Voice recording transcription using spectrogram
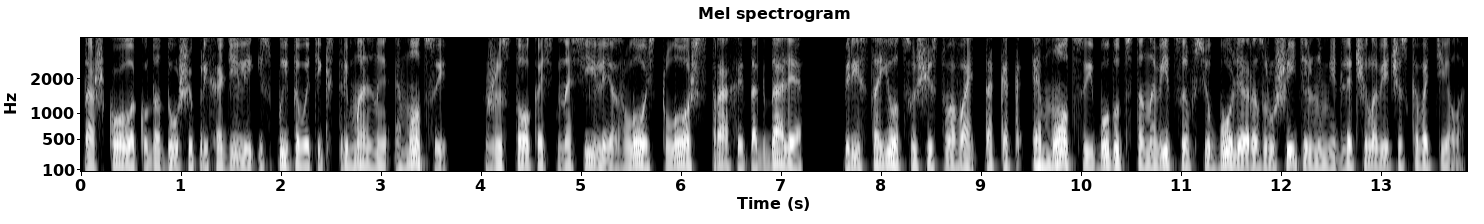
Та школа, куда души приходили испытывать экстремальные эмоции, жестокость, насилие, злость, ложь, страх и так далее перестает существовать, так как эмоции будут становиться все более разрушительными для человеческого тела.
